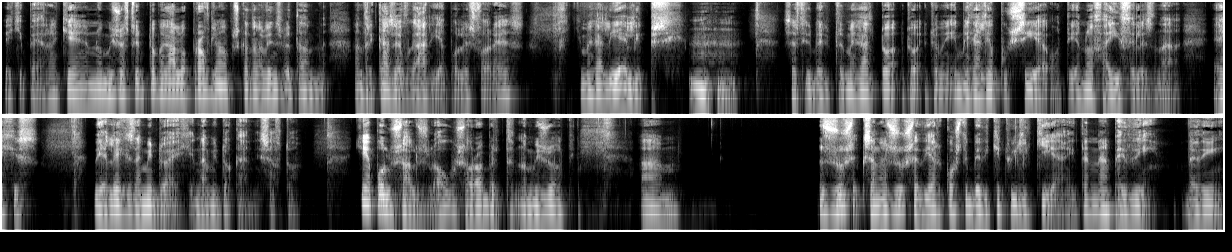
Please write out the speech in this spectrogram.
εκεί πέρα και νομίζω αυτό είναι το μεγάλο πρόβλημα που καταλαβαίνεις με τα ανδρικά ζευγάρια πολλές φορές και μεγάλη έλλειψη σε αυτή την περίπτωση το, το, το, η μεγάλη απουσία ότι ενώ θα ήθελες να έχεις διαλέγεις να μην το έχεις, να μην το κάνεις αυτό. Και για πολλούς άλλους λόγους, ο Ρόμπερτ νομίζω ότι α, ζούσε, ξαναζούσε διαρκώς την παιδική του ηλικία. Ήταν ένα παιδί. Δηλαδή,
